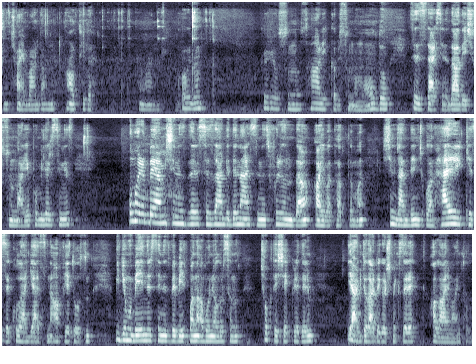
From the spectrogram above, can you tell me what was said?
Şöyle çay bardağının altıyla hemen koydum. Görüyorsunuz harika bir sunum oldu. Siz isterseniz daha değişik sunumlar yapabilirsiniz. Umarım beğenmişsinizdir. Sizler de denersiniz fırında ayva tatlımı. Şimdiden deneyecek olan herkese kolay gelsin, afiyet olsun. Videomu beğenirseniz ve bana abone olursanız çok teşekkür ederim. Diğer videolarda görüşmek üzere. Allah'a emanet olun.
